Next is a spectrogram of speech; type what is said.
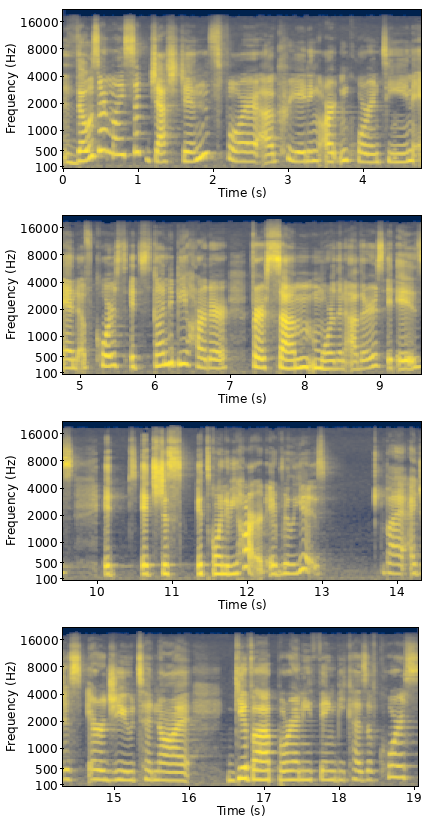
those are my suggestions for uh, creating art in quarantine. And of course it's going to be harder for some more than others. It is it it's just it's going to be hard. It really is. But i just urge you to not give up or anything because of course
